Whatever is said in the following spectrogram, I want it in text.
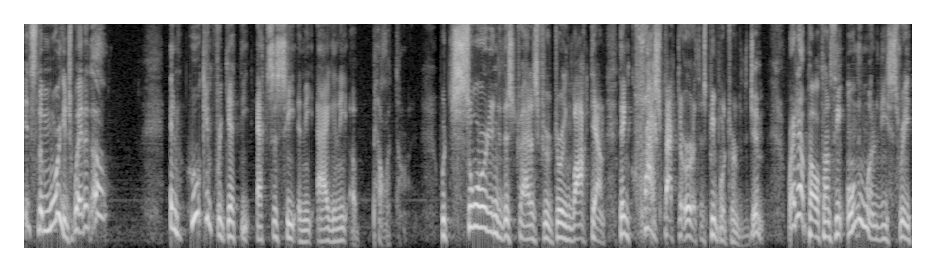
It's the mortgage way to go. And who can forget the ecstasy and the agony of Peloton, which soared into the stratosphere during lockdown, then crashed back to earth as people returned to the gym? Right now, Peloton's the only one of these three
